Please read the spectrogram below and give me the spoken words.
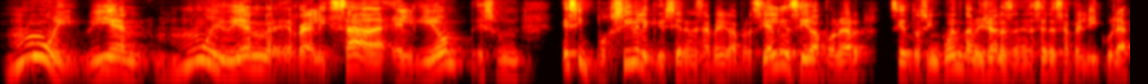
muy bien, muy bien realizada. El guion es, un, es imposible que hicieran esa película, pero si alguien se iba a poner 150 millones en hacer esa película,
